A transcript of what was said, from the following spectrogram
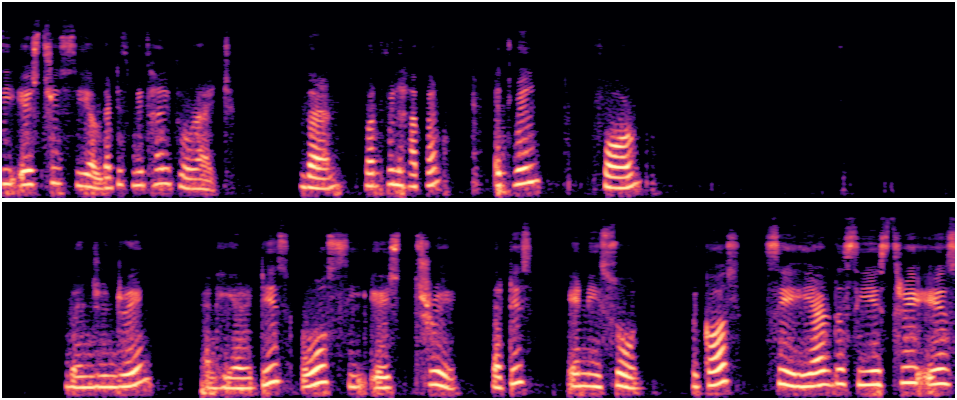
CH3Cl that is methyl chloride, then what will happen? It will form benzene ring and here it is OCH3 that is anisole because see here the CH3 is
